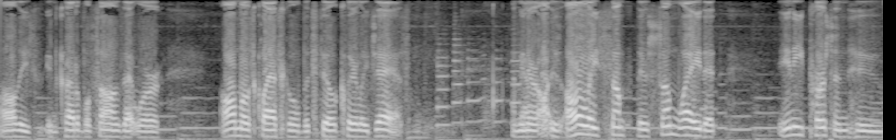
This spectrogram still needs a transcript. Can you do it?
all these incredible songs that were almost classical but still clearly jazz. I mean, Yeah, there, there's always some there's some way that any person who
